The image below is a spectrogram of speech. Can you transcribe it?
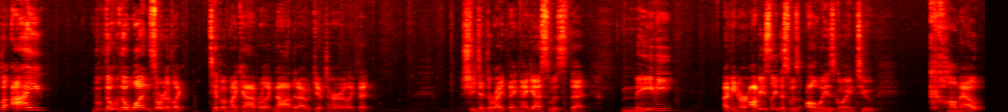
but I, the the one sort of like tip of my cap or like nod that I would give to her, like that she did the right thing, I guess, was that maybe, I mean, or obviously this was always going to come out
